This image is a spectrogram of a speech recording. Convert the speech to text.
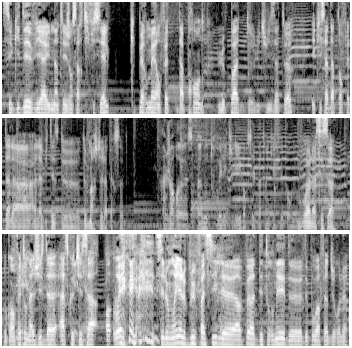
c'est guidé via une intelligence artificielle qui permet en fait d'apprendre le pas de l'utilisateur et qui s'adapte en fait à la, à la vitesse de, de marche de la personne. Ah, genre, euh, c'est pas à nous de trouver l'équilibre, c'est le patron qui le fait pour nous. Voilà, c'est ça. Donc en fait, on a juste à, à scotcher ça. Oh, ouais, c'est le moyen le plus facile, euh, un peu à détourner de, de pouvoir faire du roller.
